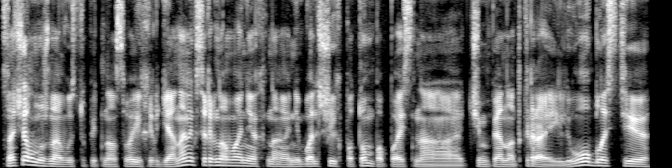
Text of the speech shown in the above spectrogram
Сначала нужно выступить на своих региональных соревнованиях, на небольших, потом попасть на чемпионат края или области.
